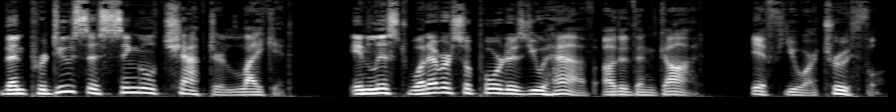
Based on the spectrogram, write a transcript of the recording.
then produce a single chapter like it. Enlist whatever supporters you have other than God, if you are truthful.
